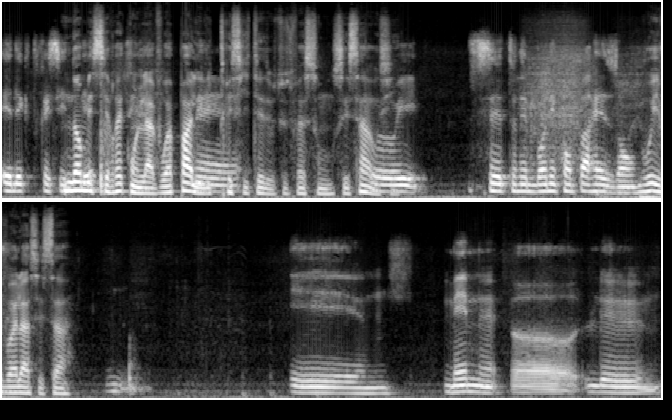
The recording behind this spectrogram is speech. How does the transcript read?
l'électricité. Non, mais c'est vrai qu'on ne la voit pas, l'électricité, de toute façon. C'est ça aussi. Oui, c'est une bonne comparaison. Oui, voilà, c'est ça. Et même euh, le.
